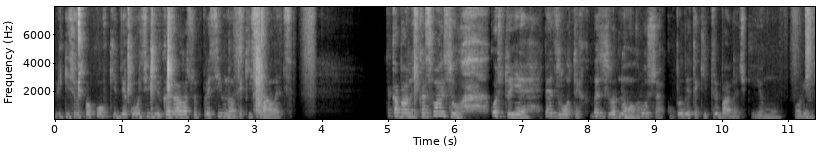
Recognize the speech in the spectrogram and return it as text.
в якійсь розпаковці, в якомусь відео казала, що присів на такий смалець. Така баночка смальцю коштує 5 злотих. Без одного гроша купили такі три баночки йому. Бо він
